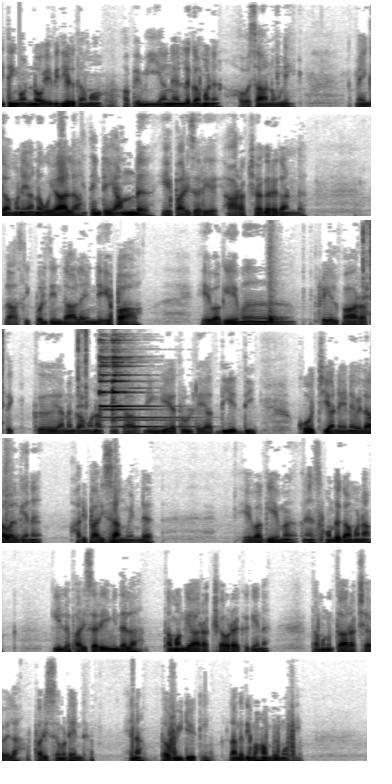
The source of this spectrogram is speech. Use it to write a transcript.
ඉතින් ඔන්න ඔය විදිහට තමා අපේ මීයන් ඇල්ල ගමන අවසාන වුණේ මේ ගමන යන ඔයාලා එතෙන්ට යන්න ඒ පරිසරය ආරක්ෂා කරගන්න ප්ලාස්ටික් පොලිතින් දාලා එන්න එපා. ඒ වගේම රේල් පාරත් එක්ක යන ගමනක් නිසා මින්ගේ ඇතුළට යද්දි එද්දි කෝච්චි යන එන වෙලාවල් ගැන හරි පරිස්සම් වෙන්න. ඒ වගේම නේ හොඳ ගමනක්. ගිහිල්ලා පරිසරයේ විඳලා තමන්ගේ ආරක්ෂාව රැකගෙන තමනුත් ආරක්ෂා වෙලා පරිස්සමට එන්න. එහෙනම් තව වීඩියෝ එකකින් ළඟදිම හම්බෙමු අපි.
